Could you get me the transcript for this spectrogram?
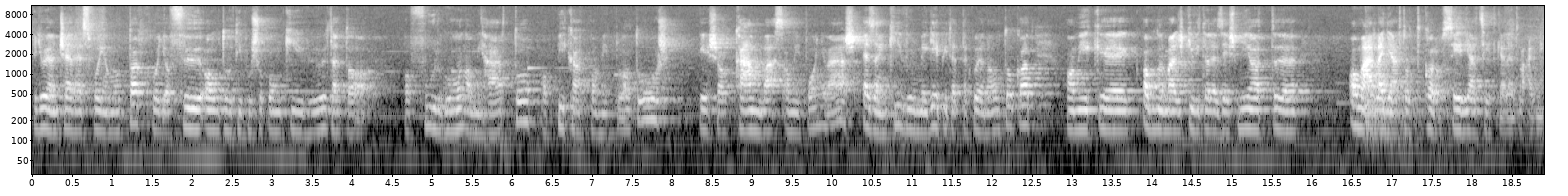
egy olyan cselhez folyamodtak, hogy a fő autótípusokon kívül, tehát a, a furgon, ami hardtop, a pickup, ami platós, és a canvas, ami ponyvás, ezen kívül még építettek olyan autókat, amik eh, abnormális kivitelezés miatt eh, a már legyártott karosszériát szét kellett vágni.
